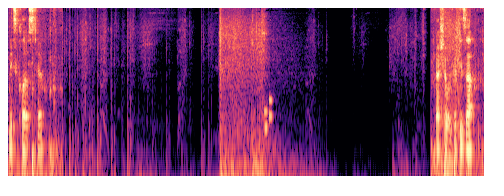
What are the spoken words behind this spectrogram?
He's close too. Not sure what 50's up.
